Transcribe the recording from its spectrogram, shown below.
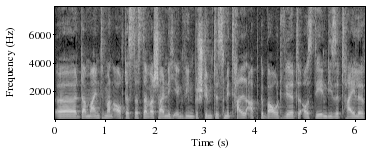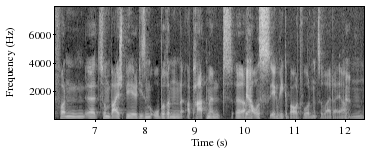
Äh, da meinte man auch, dass das da wahrscheinlich irgendwie ein bestimmtes Metall abgebaut wird, aus denen diese Teile von äh, zum Beispiel diesem oberen Apartment-Haus ja. irgendwie gebaut wurden und so weiter, ja. ja. Mhm.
